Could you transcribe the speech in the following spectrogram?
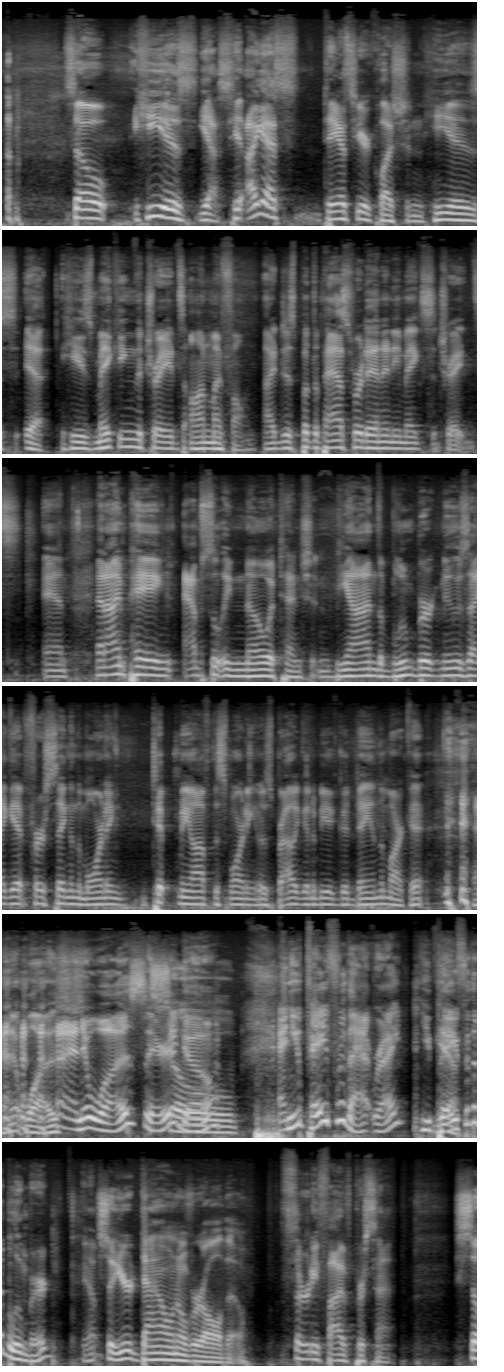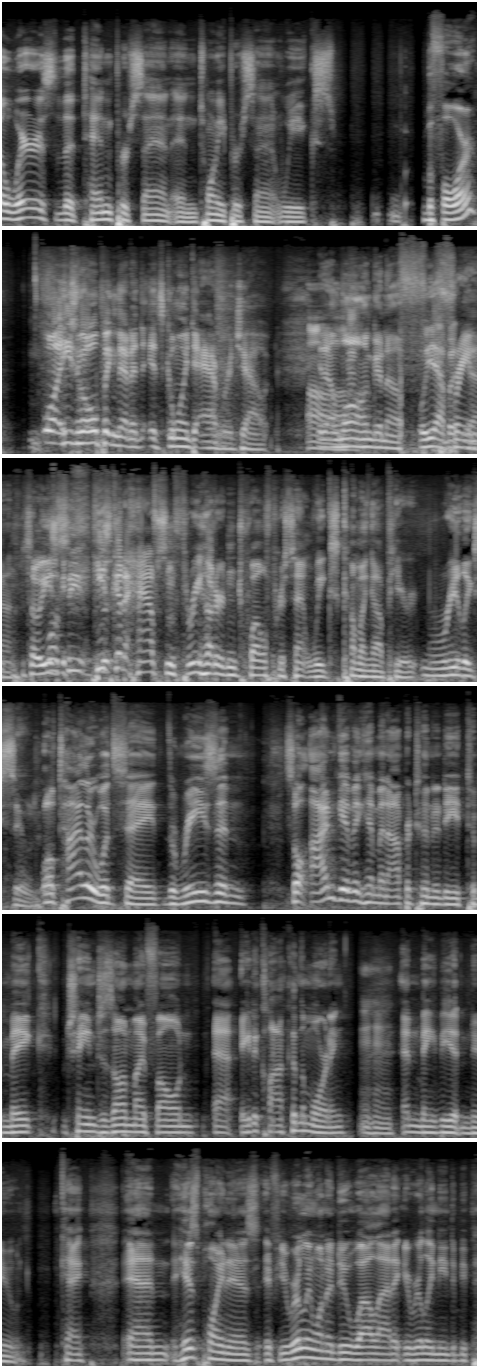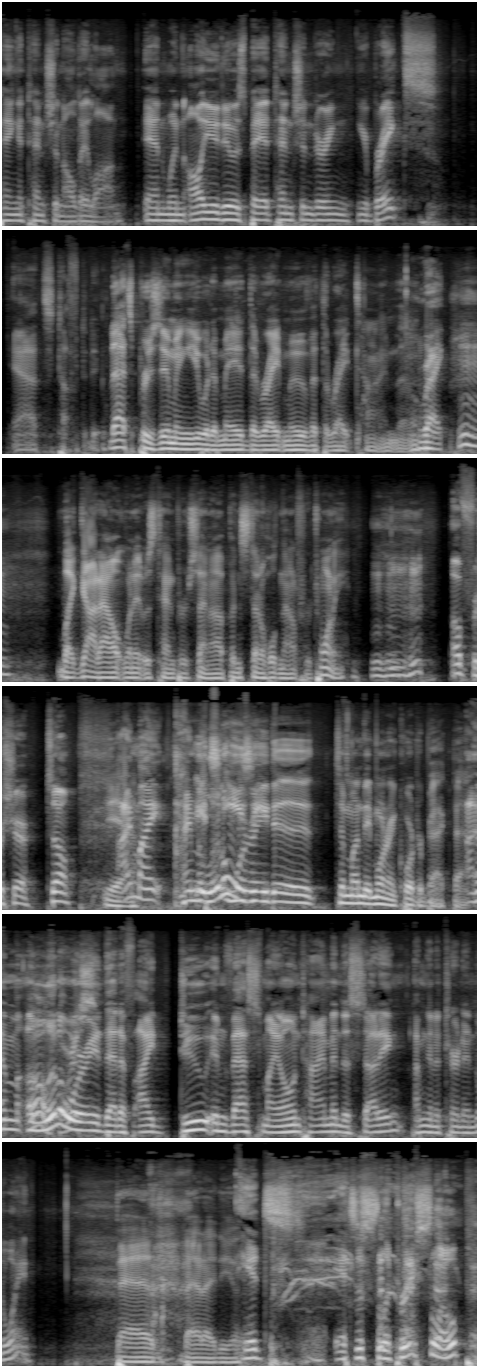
So he is, yes, he, I guess to answer your question, he is it. He's making the trades on my phone. I just put the password in and he makes the trades. And and I'm paying absolutely no attention beyond the Bloomberg news I get first thing in the morning. Tipped me off this morning. It was probably going to be a good day in the market, and it was. And it was. There So- you go. And you pay for that, right? You pay Yeah. for the Bloomberg. so you're down overall, though. Thirty-five percent. So where is the 10% and 20% weeks? Before Well, he's hoping that it, it's going to average out in a uh-huh. long enough Well, yeah, but- frame. yeah. So he's Well, see, he's going to have some 312% weeks coming up here really soon. Well, Tyler would say the reason. So I'm giving him an opportunity to make changes on my phone at eight o'clock in the morning mm-hmm. and maybe at noon. Okay. And his point is if you really want to do well at it, you really need to be paying attention all day long. And when all you do is pay attention during your breaks, yeah, it's tough to do. That's presuming you would have made the right move at the right time, though. Right. Mm-hmm. Like got out when it was 10% up instead of holding out for 20. Mm-hmm. Oh, for sure. So Yeah. I might, I'm it's a little easy worried. to, to Monday morning quarterback that. I'm a Oh, little worried that if I do invest my own time into studying, I'm going to turn into Wayne. bad, bad idea. It's it's a slippery slope.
